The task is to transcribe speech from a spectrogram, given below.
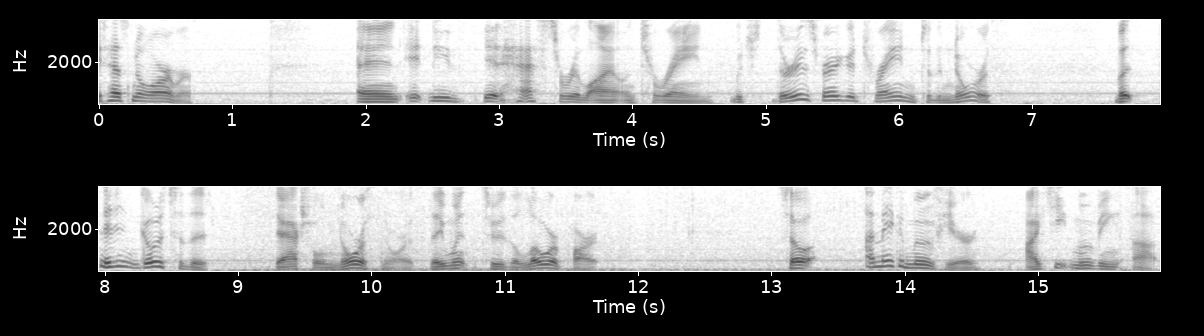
it has no armor. And it needs it has to rely on terrain, which there is very good terrain to the north, but they didn't go to the, the actual north north. They went to the lower part. So I make a move here. I keep moving up.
